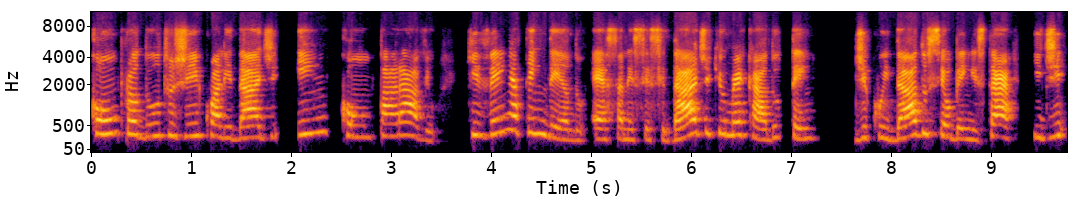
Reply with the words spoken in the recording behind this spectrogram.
com produtos de qualidade incomparável, que vem atendendo essa necessidade que o mercado tem de cuidar do seu bem-estar e de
